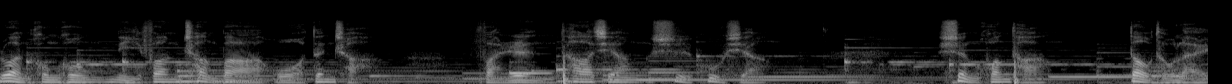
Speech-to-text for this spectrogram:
乱哄哄，你方唱罢我登场，反认他乡是故乡，甚荒唐！到头来，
